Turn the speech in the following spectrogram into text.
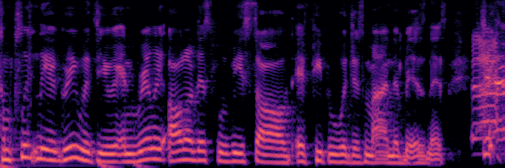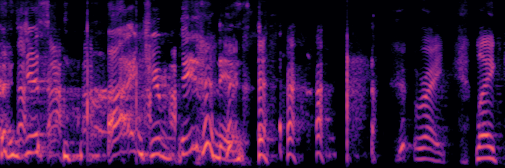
Completely agree with you. And really, all of this would be solved if people would just mind the business. just, just mind your business. right like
